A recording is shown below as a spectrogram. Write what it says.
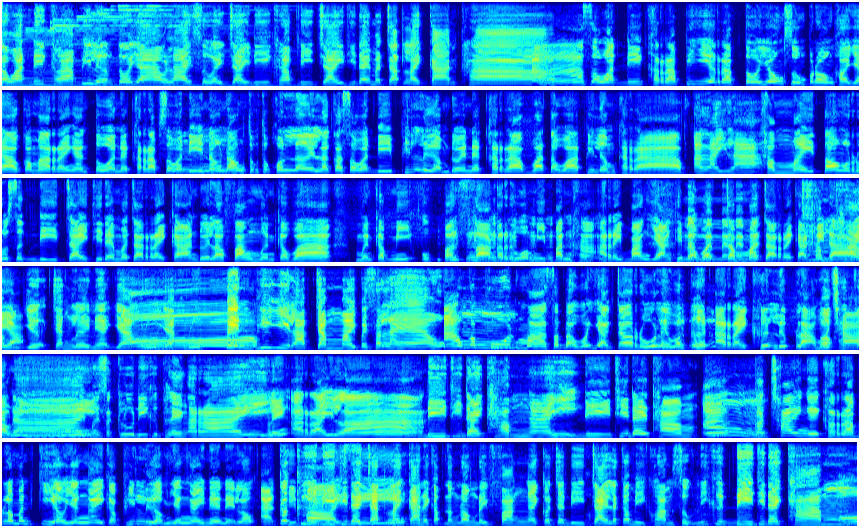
สวัสดีครับ พี่เหลือมตัวยาวลายสวยใจดีครับ ดีใจที่ได้มาจัดรายการครับอ่าสวัสดีครับ พี่ยีรับตัวโยงสูงโปร่งขอยาวก็มารายงานตัวนะครับ สวัสดีน้องๆ ทุก ๆ คนเลย แล้วก็สวัสดีพี่เหลือมด้วยนะครับ ว่าแต่ว่าพี่เหลือมครับ อะไรล่ะทำไมต้องรู้สึกดีใจที่ได้มาจัดรายการด้วยเราฟังเหมือนกับว่า เหมือนกับมีอุปสรรคหรือว่ามีปัญหาอะไรบางอย่างที่แบบว่าจะมาจัดรายการไม่ได้อะเยอะจังเลยเนี่ยอยากรู้อยากรู้เป็นพี่ยีรับจำไม่ไปซะแล้วเอาก็พูดมาซะแบบว่าอยากจะรู้เลยว่าเกิดอะไรขึ้นหรือเปล่าเมื่อเช้านี้เมื่อสักครู่นี้คือเพลงอะไร เพลงอะไรล่ะดีที่ได้ทำไง ดีที่ได้ทำอ้าวก็ใช่ไงครับ แล้วมันเกี่ยวยังไงกับพี่เหลือมยังไงเนี่ยไหนลองอธิบายก็คือดีที่ได้จัดรายการให้กับน้องๆได้ฟังไง ก็จะดีใจแล้วก็มีความสุขนี่คือดีที่ได้ทำอ๋อ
